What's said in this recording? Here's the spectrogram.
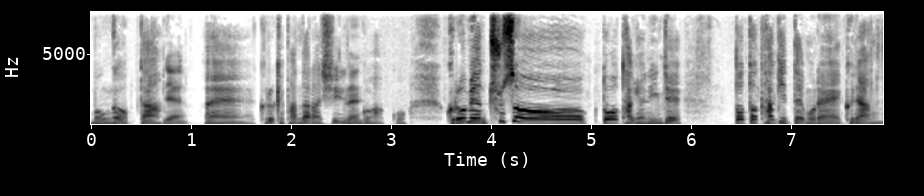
뭔가 없다. 예. 예, 그렇게 판단하시는 네. 것 같고. 그러면 출석도 당연히 이제 떳떳하기 때문에 그냥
